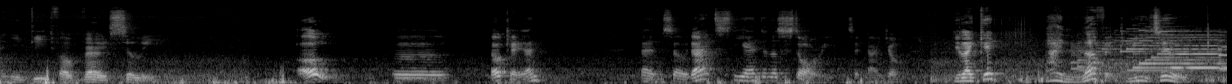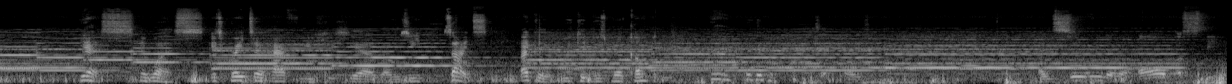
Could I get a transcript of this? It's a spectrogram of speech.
and he indeed felt very silly. Oh, uh, okay then. And so that's the end of the story, said Nigel. You like it? I love it, me too. Yes, it was. It's great to have you here, Rosie. Besides, I could we could use more company. And soon they were all asleep.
